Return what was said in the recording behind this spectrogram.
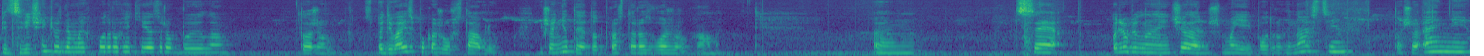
підсвічників для моїх подруг, які я зробила. Тож, сподіваюсь, покажу, вставлю. Якщо ні, то я тут просто розвожу руками. Ем, це улюблений челендж моєї подруги Насті та що Енні,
